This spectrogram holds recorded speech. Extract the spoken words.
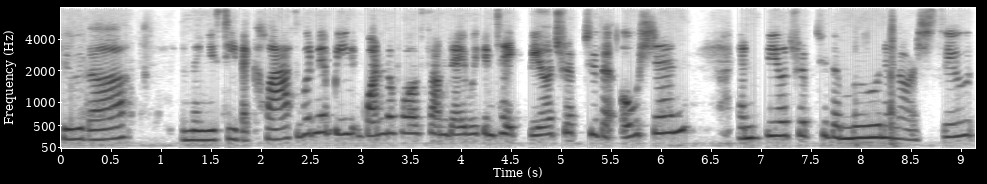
to the and then you see the class. Wouldn't it be wonderful if someday we can take field trip to the ocean and field trip to the moon in our suit?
